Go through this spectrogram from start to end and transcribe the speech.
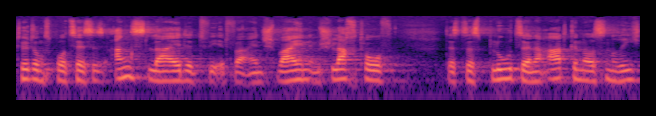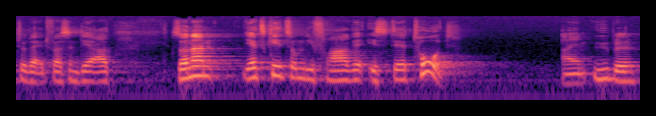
Tötungsprozesses Angst leidet, wie etwa ein Schwein im Schlachthof, dass das Blut seiner Artgenossen riecht oder etwas in der Art, sondern jetzt geht es um die Frage, ist der Tod ein Übel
